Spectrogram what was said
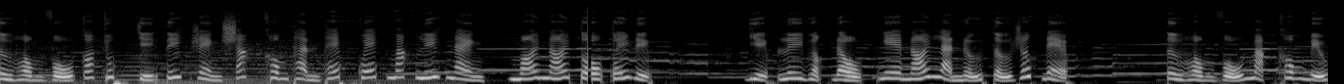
từ hồng vũ có chút chỉ tiếc rèn sắt không thành thép quét mắt liếc nàng, mói nói tô tuế điệp. Diệp Ly gật đầu, nghe nói là nữ tử rất đẹp. Từ hồng vũ mặt không biểu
